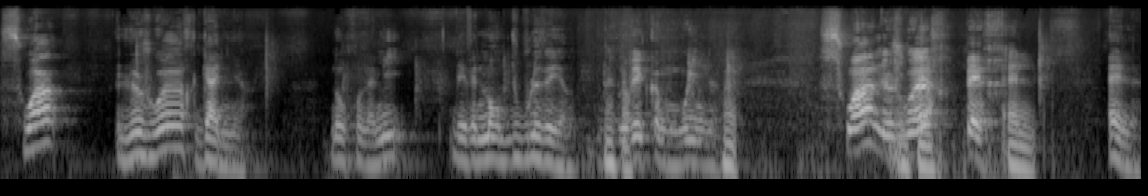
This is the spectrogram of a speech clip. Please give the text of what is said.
Soit le joueur gagne. Donc on a mis l'événement W, hein. W comme win. Ouais. Soit le joueur perd. L, L.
